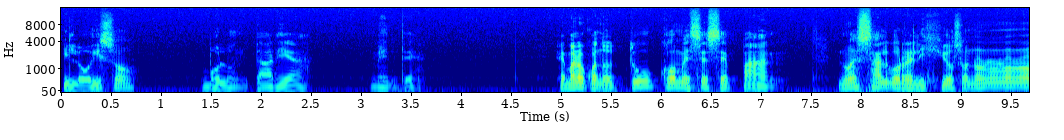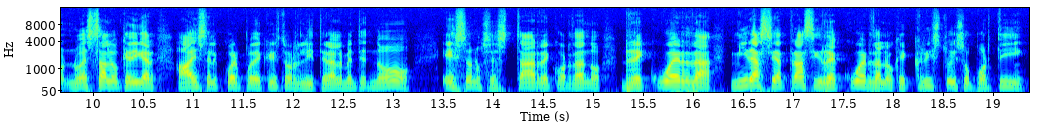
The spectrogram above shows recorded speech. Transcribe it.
Y lo hizo voluntariamente. Hermano, cuando tú comes ese pan, no es algo religioso, no, no, no, no, no es algo que digan, ah, es el cuerpo de Cristo literalmente, no, eso nos está recordando, recuerda, mira hacia atrás y recuerda lo que Cristo hizo por ti.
